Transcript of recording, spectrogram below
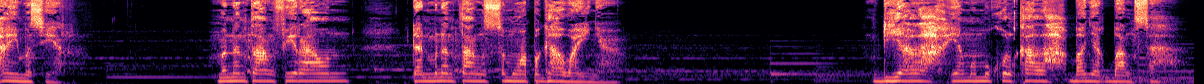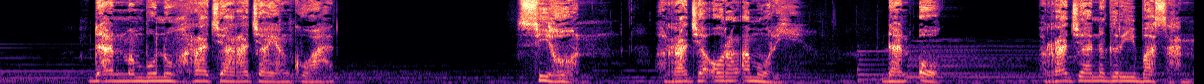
hai Mesir, menentang Firaun dan menentang semua pegawainya. Dialah yang memukul kalah banyak bangsa dan membunuh raja-raja yang kuat. Sihon, raja orang Amori, dan Og, raja negeri Basan,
